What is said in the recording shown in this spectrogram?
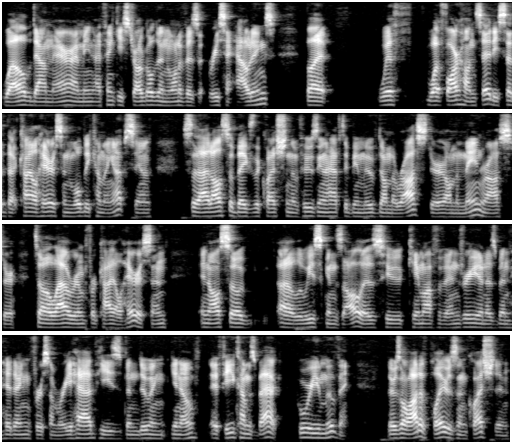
well down there. I mean, I think he struggled in one of his recent outings, but with what Farhan said, he said that Kyle Harrison will be coming up soon. So that also begs the question of who's going to have to be moved on the roster, on the main roster, to allow room for Kyle Harrison. And also uh, Luis Gonzalez, who came off of injury and has been hitting for some rehab. He's been doing, you know, if he comes back, who are you moving? There's a lot of players in question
